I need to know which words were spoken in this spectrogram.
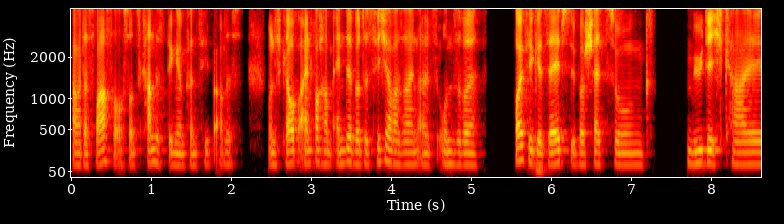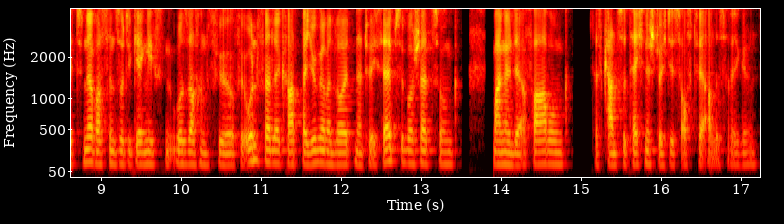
Aber das war's auch, sonst kann das Ding im Prinzip alles. Und ich glaube einfach, am Ende wird es sicherer sein als unsere häufige Selbstüberschätzung, Müdigkeit. Ne? Was sind so die gängigsten Ursachen für, für Unfälle? Gerade bei jüngeren Leuten natürlich Selbstüberschätzung, mangelnde Erfahrung. Das kannst du technisch durch die Software alles regeln.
